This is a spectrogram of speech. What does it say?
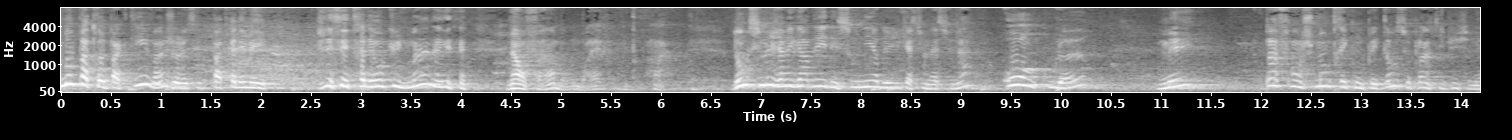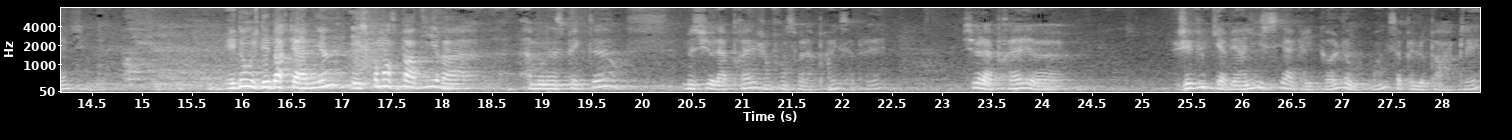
non pas trop active, hein, je ne laissais pas traîner mes, je laissais traîner aucune main, mais enfin, bon, bref. Donc, si vous voulez, j'avais gardé des souvenirs de l'éducation nationale, haut en couleur, mais pas franchement très compétent sur le plan institutionnel. Et donc je débarque à Amiens et je commence par dire à, mon inspecteur, Monsieur Lapré, Jean-François Lapré s'appelait, Monsieur Lapré, euh, j'ai vu qu'il y avait un lycée agricole dans le coin qui s'appelle le Paraclet.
